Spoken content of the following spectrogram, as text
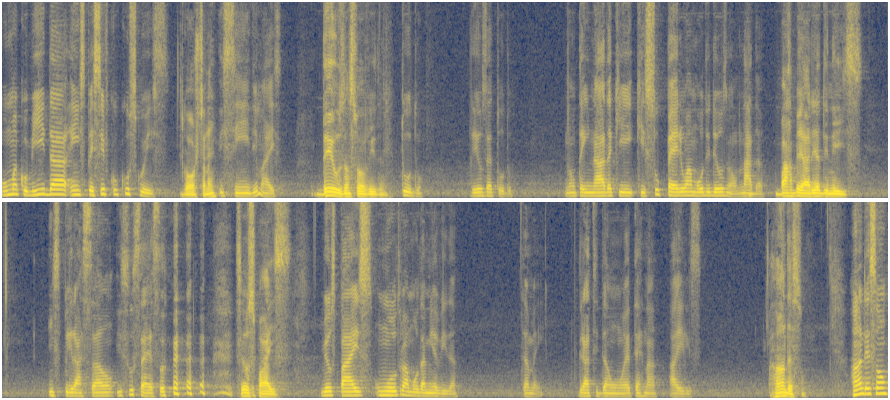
Uma comida, em específico, cuscuz. Gosta, né? E sim, demais. Deus na sua vida. Tudo. Deus é tudo. Não tem nada que, que supere o amor de Deus, não. Nada. Barbearia Diniz. Inspiração e sucesso. Seus pais. Meus pais, um outro amor da minha vida. Também. Gratidão eterna a eles. Anderson. Anderson,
